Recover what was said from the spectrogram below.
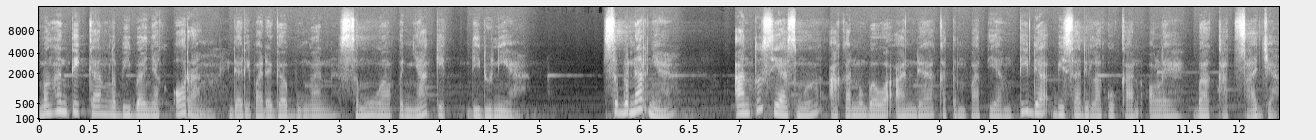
menghentikan lebih banyak orang daripada gabungan semua penyakit di dunia. Sebenarnya, antusiasme akan membawa Anda ke tempat yang tidak bisa dilakukan oleh bakat saja.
